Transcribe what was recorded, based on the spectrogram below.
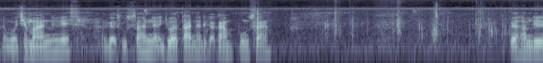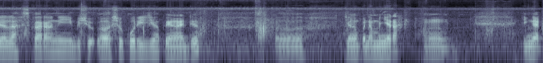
Nak buat macam mana guys? Agak susah nak jual tanah dekat kampung sekarang. Tapi Alhamdulillah lah sekarang ni uh, syukuri je apa yang ada. Uh, jangan pernah menyerah. Hmm. ingat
